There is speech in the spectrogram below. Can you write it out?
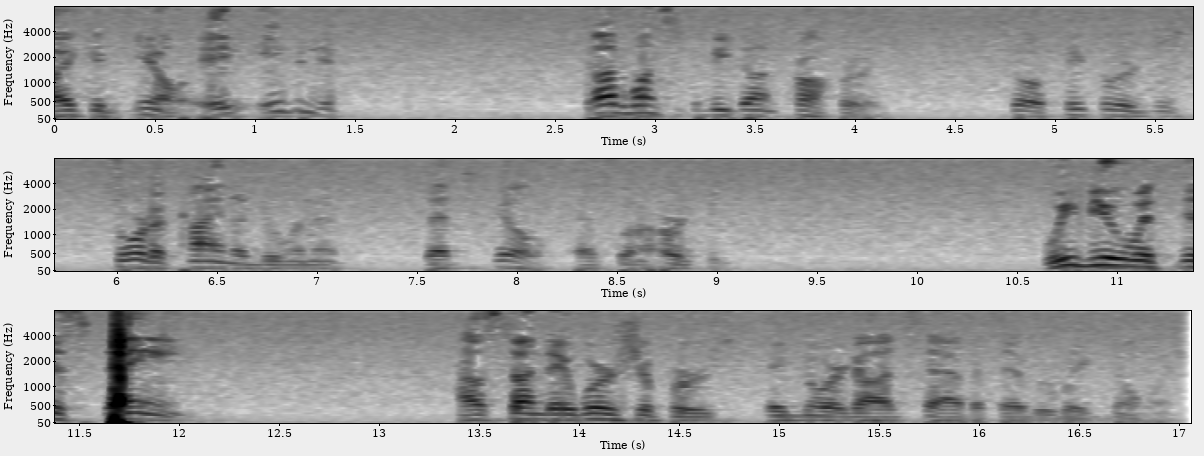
I could, you know, even if God wants it to be done properly. So if people are just sort of kind of doing it, that's still, that's going to hurt you. We view with disdain how Sunday worshipers ignore God's Sabbath every week, don't we?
